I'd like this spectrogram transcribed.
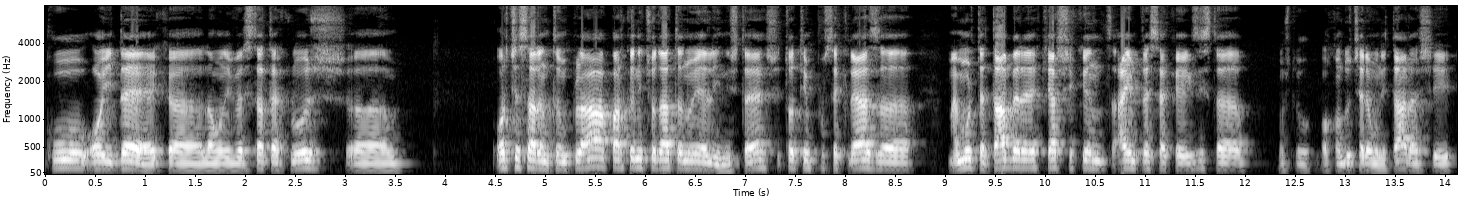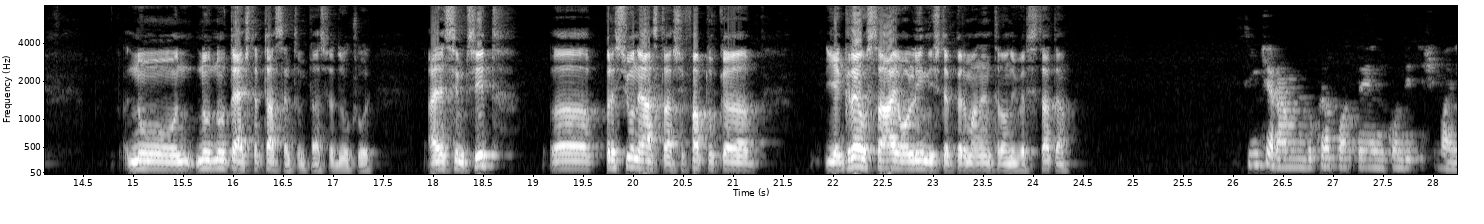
cu o idee că la Universitatea Cluj uh, orice s-ar întâmpla, parcă niciodată nu e liniște și tot timpul se creează mai multe tabere, chiar și când ai impresia că există, nu știu, o conducere unitară și nu, nu, nu te-ai aștepta să se întâmple astfel de lucruri. Ai simțit uh, presiunea asta și faptul că e greu să ai o liniște permanentă la universitatea? Sincer, am lucrat poate în condiții și mai,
